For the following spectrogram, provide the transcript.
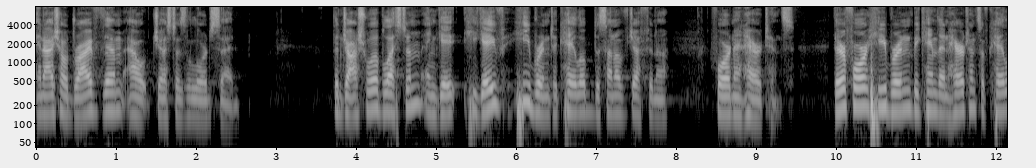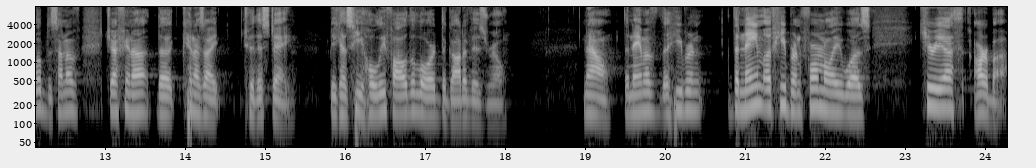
and I shall drive them out just as the Lord said. Then Joshua blessed him, and gave, he gave Hebron to Caleb the son of Jephunneh for an inheritance. Therefore, Hebron became the inheritance of Caleb the son of Jephunneh the Kenizzite to this day, because he wholly followed the Lord, the God of Israel. Now, the name of the Hebron, the name of Hebron formerly was Kiriath Arba.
